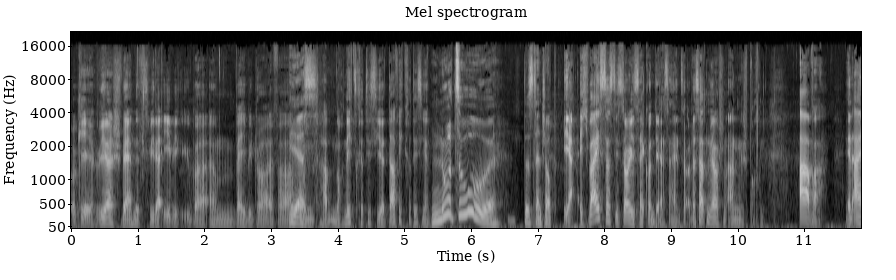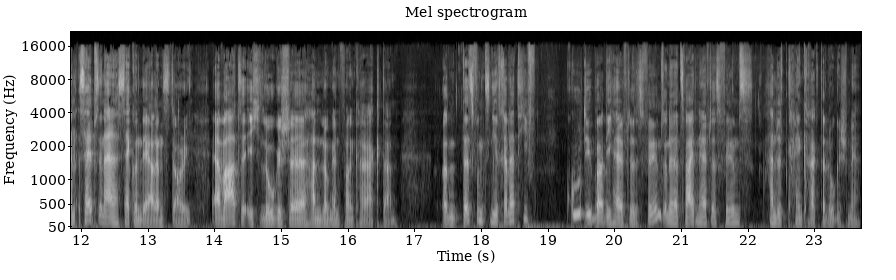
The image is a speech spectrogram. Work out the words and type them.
Okay, wir schweren jetzt wieder ewig über ähm, Baby Driver Yes. und haben noch nichts kritisiert. Darf ich kritisieren? Nur zu. Das ist dein Job. Ja, ich weiß, dass die Story sekundär sein soll. Das hatten wir auch schon angesprochen. Aber in ein, selbst in einer sekundären Story erwarte ich logische Handlungen von Charakteren. Und das funktioniert relativ gut über die Hälfte des Films und in der zweiten Hälfte des Films handelt kein Charakter logisch mehr.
